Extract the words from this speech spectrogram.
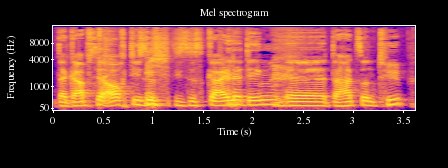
Da gab es ja auch dieses, Ich- dieses geile Ding, äh, da hat so ein Typ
